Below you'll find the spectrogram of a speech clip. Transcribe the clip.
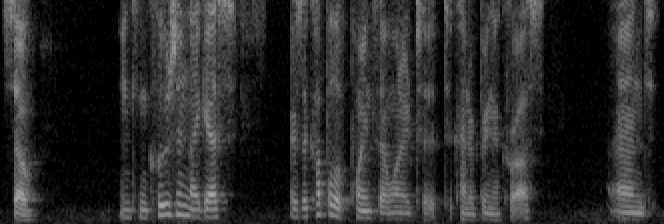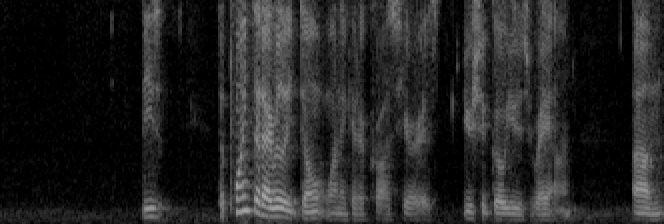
So in conclusion, I guess there's a couple of points I wanted to, to kind of bring across. And these, the point that I really don't want to get across here is you should go use Rayon. Um,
